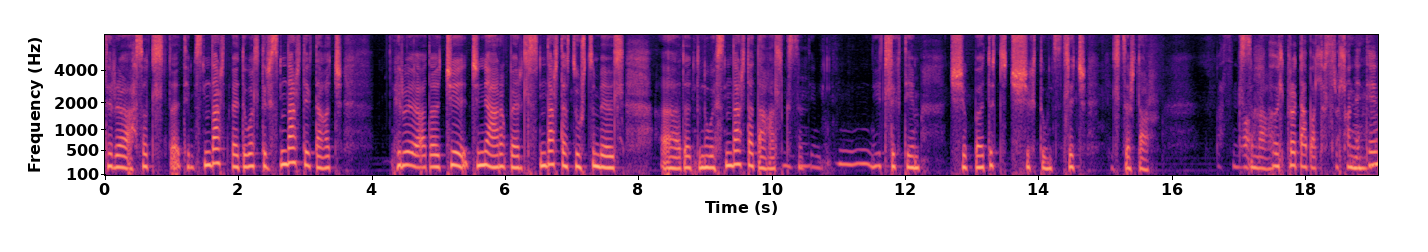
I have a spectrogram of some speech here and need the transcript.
тэр асуудалд тийм стандарт байдаг бол тэр стандартыг дагаж хэрвээ одоо чи чиний арга барил стандартаа зөрчсөн байвал одоо нөгөө стандартаа дагаал гэсэн тийм нийтлэг тийм жишг бодит жишгт үндэслэж хилцээрт ор гэсэн байгаа. Хувилбаруудаа боловсруулах нь тийм.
